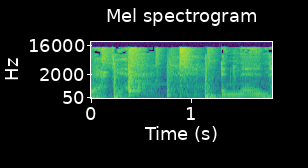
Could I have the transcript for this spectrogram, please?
Jacket, and then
